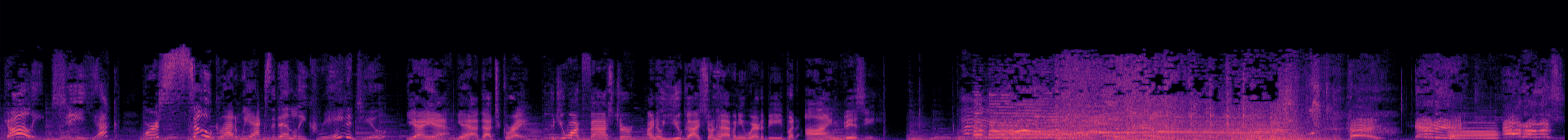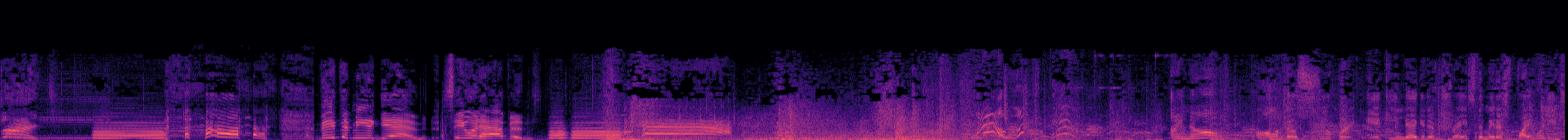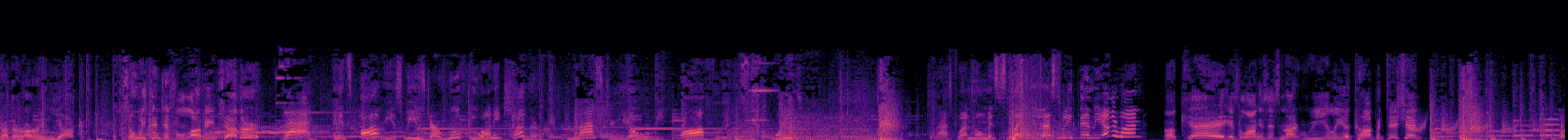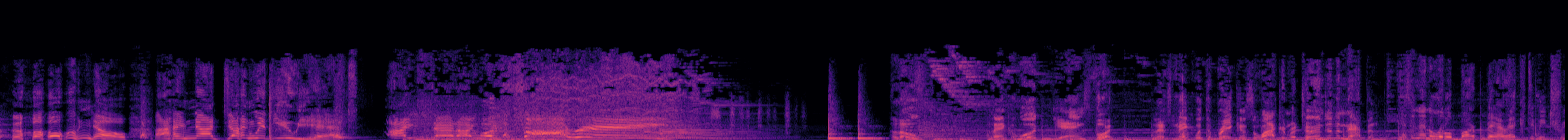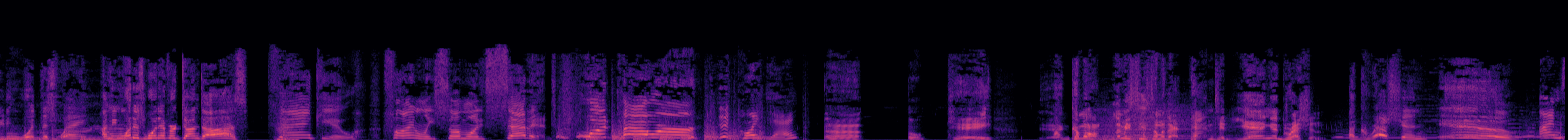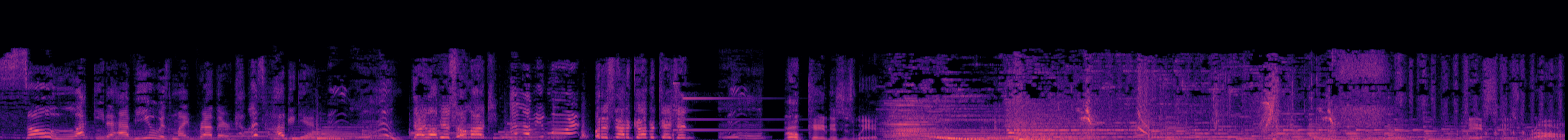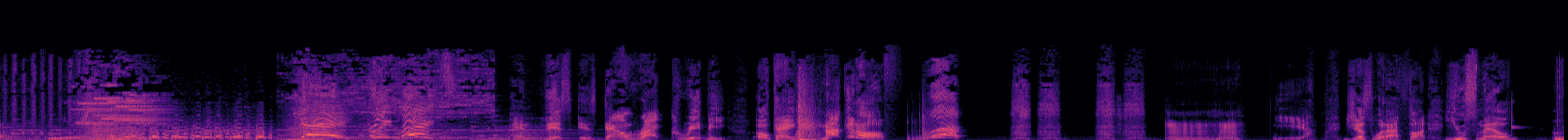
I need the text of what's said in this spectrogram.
Golly gee, Yuck. We're so glad we accidentally created you. Yeah, yeah, yeah, that's great. Could you walk faster? I know you guys don't have anywhere to be, but I'm busy. idiot! Out on the street! Beep at me again. See what happens. Wow, look at him. I know. All of those super icky negative traits that made us fight with each other are in Yuck. So we can just love each other? That, and it's obvious we used our Woo Foo on each other. Master Yo will be awfully disappointed. Last one home is slightly less sweet than the other one. Okay, as long as it's not really a competition. Oh, no. I'm not done with you yet. I said I was sorry! Hello? Plank of wood, Yang's foot. Let's make with the breaking so I can return to the napping. Isn't it a little barbaric to be treating wood this way? I mean, what has wood ever done to us? Thank you. Finally, someone said it. Wood power! Good point, Yang. Uh, okay. Uh, come on, let me see some of that patented Yang aggression. Aggression? Ew. I'm so lucky to have you as my brother. Let's hug again. Mm, I love you so much, I love you more. but it's not a competition. Okay, this is weird. This is wrong. Yay! Clean slate! And this is downright creepy. Okay, knock it off! Mm-hmm. Yeah, just what I thought. You smell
